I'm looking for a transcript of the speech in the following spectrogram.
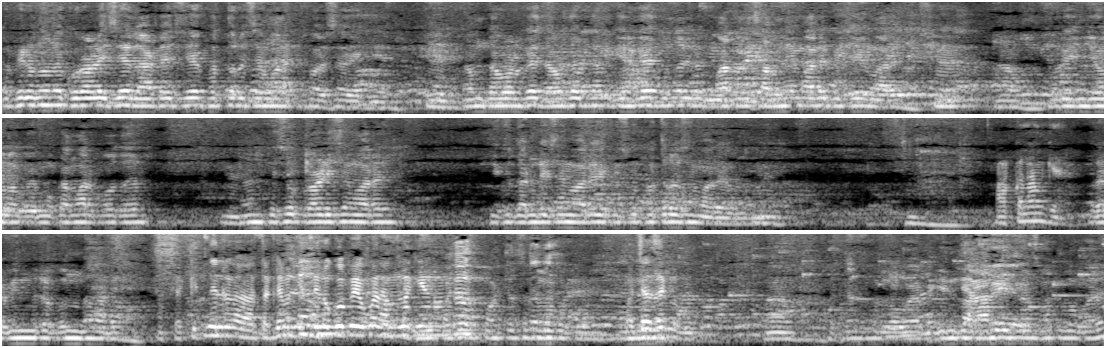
तो फिर उन्होंने कुराड़ी से लाटे से पत्थरों से हमारे फरसा किया हम दौड़ गए दौड़ दौड़ हम गिर गए। दोनों लोग मार सामने मारे पीछे मारे। हाँ, पूरे इंजोर हो गए मुक्का मार बहुत। हाँ, किसी को कुराड़ी से मारे किसी को डंडे से मारे किसी को पत्थरों से मारे। उन्होंने आपका नाम क्या है? रविंद्र बुंदा अच्छा कितने लोग तकरीबन कितने लोगों पे ऊपर हमला किया पचास लोगों पचास लोग हाँ पचास लोग हैं गिनती आ रही है सब लोग हैं।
